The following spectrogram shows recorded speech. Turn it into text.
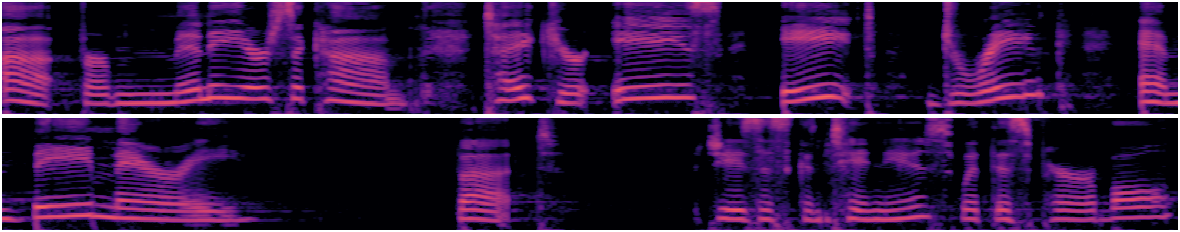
up for many years to come. Take your ease, eat, drink, and be merry. But Jesus continues with this parable.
